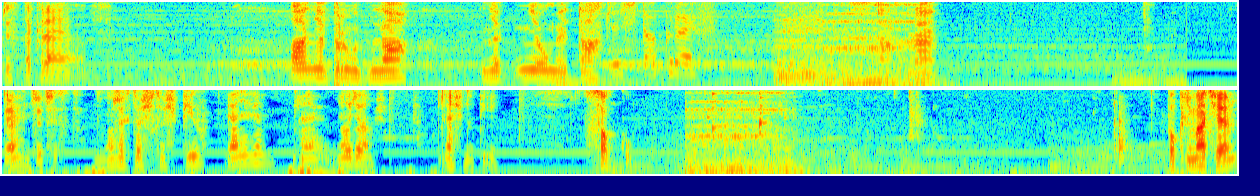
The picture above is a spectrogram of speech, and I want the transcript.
Czysta krew. A nie brudna. Nie, nie umyta. Czysta krew. Czysta krew. Nie wiem czy czysta. Może ktoś coś pił? Ja nie wiem. Nie, nie udzielam się. Ja się napiję. Soku. po klimacie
